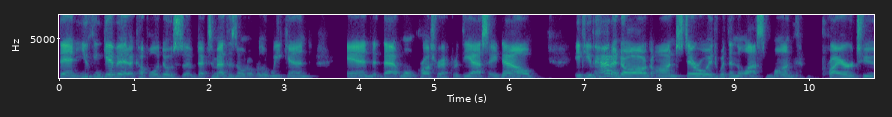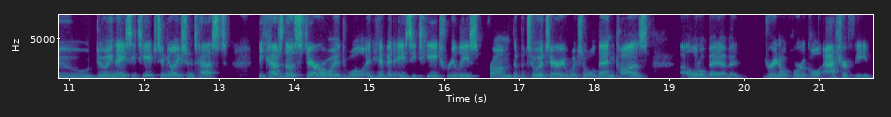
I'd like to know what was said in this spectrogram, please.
then you can give it a couple of doses of dexamethasone over the weekend and that won't cross react with the assay. Now, if you've had a dog on steroids within the last month prior to doing the ACTH stimulation test, because those steroids will inhibit ACTH release from the pituitary, which will then cause a little bit of adrenal cortical atrophy,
